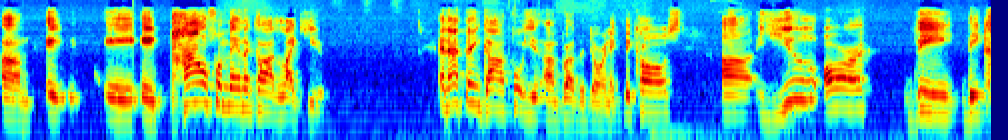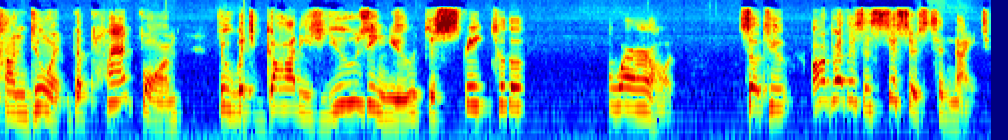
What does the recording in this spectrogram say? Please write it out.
um, a, a, a, powerful man of God like you, and I thank God for you, uh, Brother Dornick, because uh, you are the, the conduit, the platform through which God is using you to speak to the world. So, to our brothers and sisters tonight,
